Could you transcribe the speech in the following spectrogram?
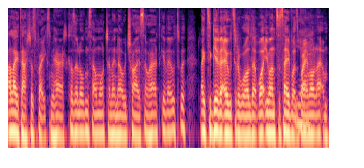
I like that. Just breaks my heart because I love him so much, and I know he tries so hard to give out to it, like to give it out to the world that what he wants to say, but his Yeah. brain won't let him.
